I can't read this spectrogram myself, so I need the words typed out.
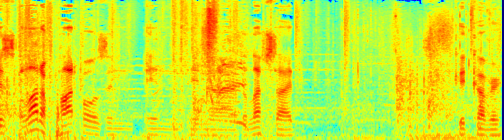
There's a lot of potholes in in in uh, the left side. Good cover.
